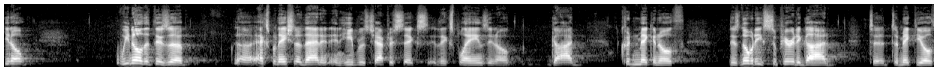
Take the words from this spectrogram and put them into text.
You know, we know that there's a uh, explanation of that in, in Hebrews chapter 6. It explains, you know, God couldn't make an oath. There's nobody superior to God to, to make the oath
